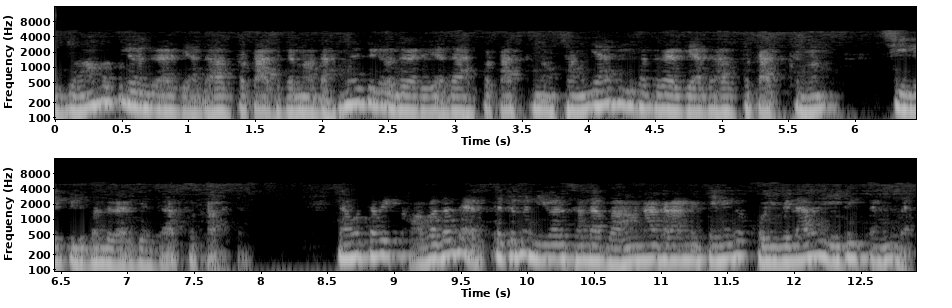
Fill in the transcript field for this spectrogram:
බුදුහාම පිළිබඳව වැඩි අදහස් ප්‍රකාශ කරනවා ධර්ම පිළිබඳව වැඩි අදහස් ප්‍රකාශ කරනවා සංඥා පිළිබඳව වැඩි අදහස් ප්‍රකාශ කරනවා සීල පිළිබඳව වැඩි අදහස් ප්‍රකාශ කරනවා. නමුත් අපි කවදාද ඇත්තටම නිවන සඳහා භාවනා කරන්න කියන එක කොයි වෙලාවෙ ඊට හිතන්න බෑ.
